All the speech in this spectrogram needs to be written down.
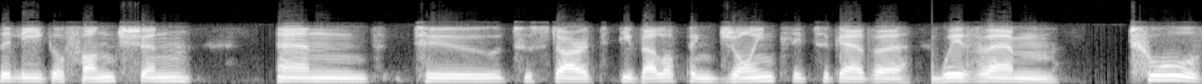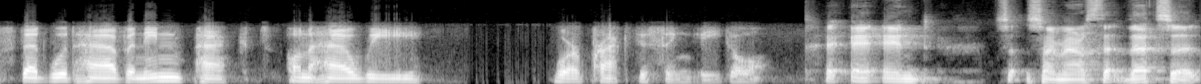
the legal function and to to start developing jointly together with them tools that would have an impact on how we were practicing legal. And so, so Maurus, that, that's a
